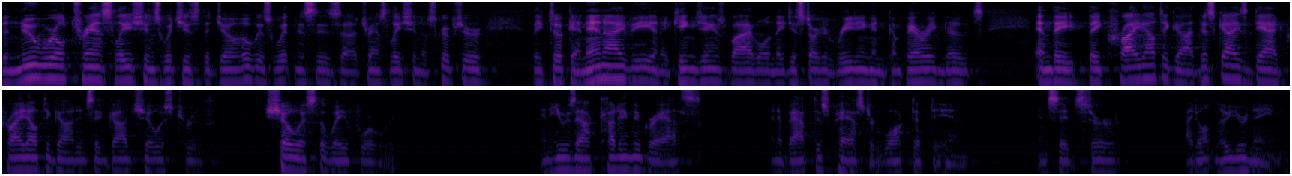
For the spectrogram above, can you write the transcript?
the New World Translations, which is the Jehovah's Witnesses uh, translation of scripture. They took an NIV and a King James Bible and they just started reading and comparing notes. And they, they cried out to God. This guy's dad cried out to God and said, God, show us truth. Show us the way forward. And he was out cutting the grass, and a Baptist pastor walked up to him and said, Sir, I don't know your name,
